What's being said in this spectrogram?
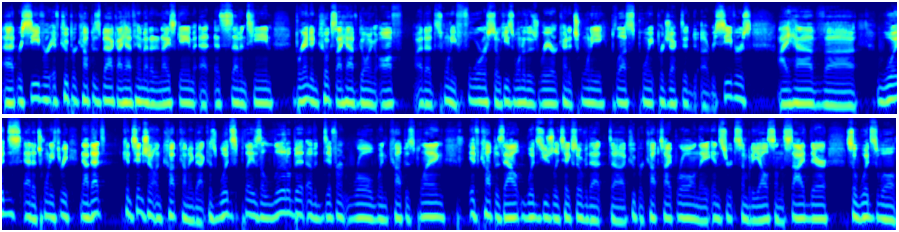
At receiver, if Cooper Kupp is back, I have him at a nice game at, at 17. Brandin Cooks, I have going off at a 24, so he's one of those rare kind of 20 plus point projected uh, receivers. I have uh, Woods at a 23. Now that's contingent on Kupp coming back because Woods plays a little bit of a different role when Kupp is playing. If Kupp is out, Woods usually takes over that uh, Cooper Kupp type role and they insert somebody else on the side there. So Woods will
